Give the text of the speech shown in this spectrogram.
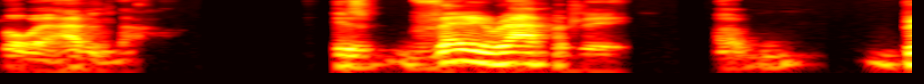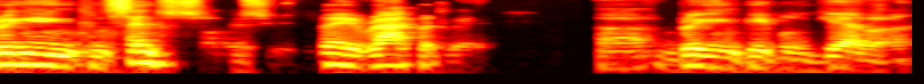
what we're having now, is very rapidly uh, bringing consensus on issues, very rapidly uh, bringing people together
